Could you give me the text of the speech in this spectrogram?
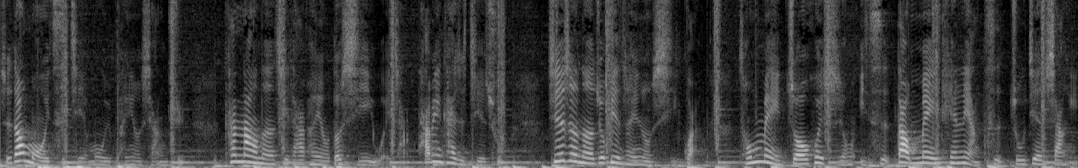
直到某一次节目与朋友相聚，看到呢其他朋友都习以为常，他便开始接触。接着呢，就变成一种习惯，从每周会使用一次到每天两次，逐渐上瘾。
